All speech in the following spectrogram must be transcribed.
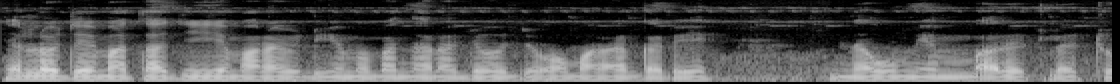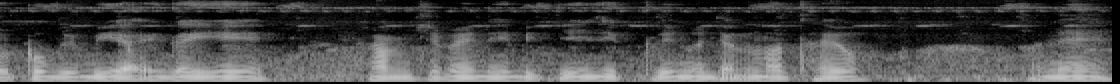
હેલો, જય માતાજી. અમારા વિડીયોમાં બના રહેજો જો અમારા ઘરે નવું મેમ્બર એટલે છોટું બીબી આવી ગઈ એ રામજીભાઈની બીજી દીકરીનો જન્મ થયો. અને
